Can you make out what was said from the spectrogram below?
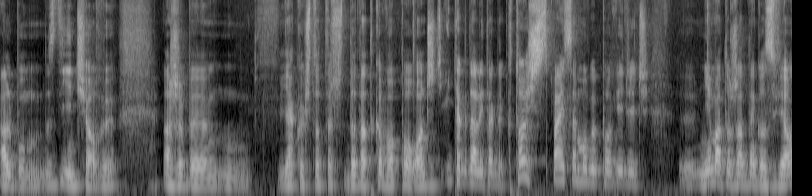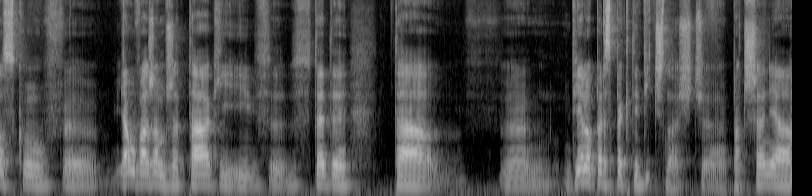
album zdjęciowy, ażeby mm, jakoś to też dodatkowo połączyć i tak dalej. Tak dalej. Ktoś z Państwa mógłby powiedzieć, y, nie ma to żadnego związku. W- Ja uważam, że tak i wtedy ta em, wieloperspektywiczność patrzenia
